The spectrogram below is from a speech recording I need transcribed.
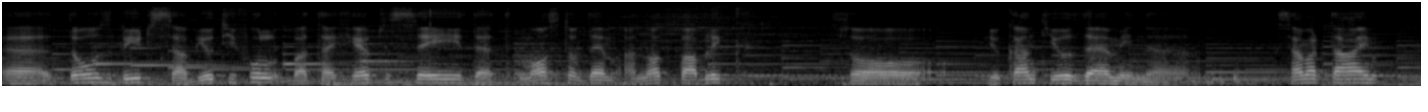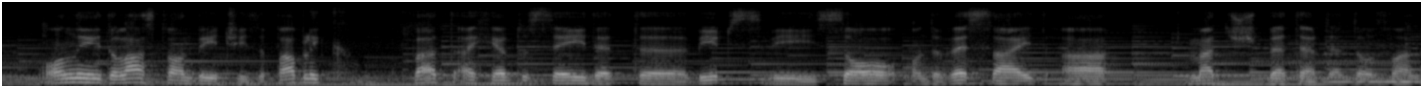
Uh, those beaches are beautiful, but I have to say that most of them are not public, so you can't use them in uh, summertime. Only the last one beach is public, but I have to say that the uh, beaches we saw on the west side are much better than those one.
